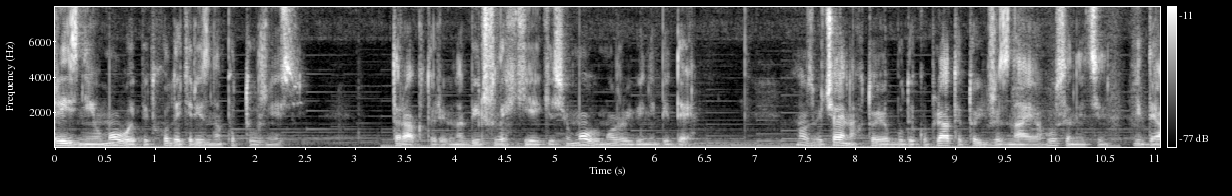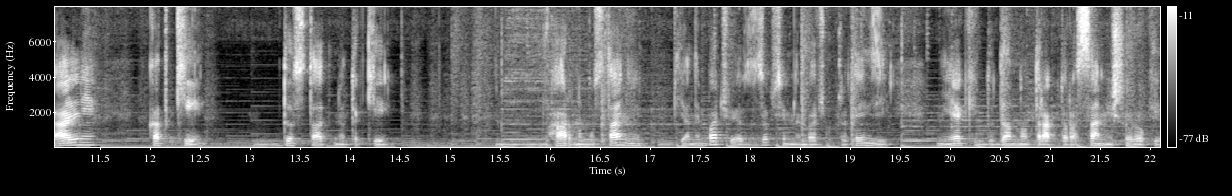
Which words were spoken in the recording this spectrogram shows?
різні умови підходить різна потужність тракторів. На більш легкі якісь умови, може він і піде. Ну, звичайно, хто його буде купляти, той вже знає. Гусениці ідеальні, катки достатньо такі в гарному стані. Я не бачу, я зовсім не бачу претензій ніяких до даного трактора. Самі широкі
